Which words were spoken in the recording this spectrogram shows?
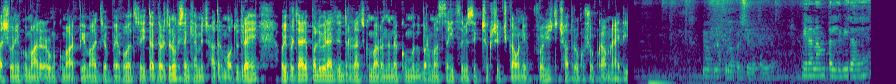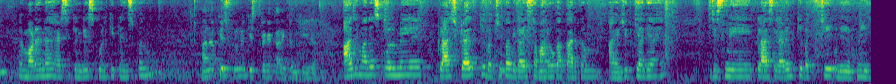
अश्विनी कुमार, अरुण कुमार, पेमा, जब वैभव सहित दर्जनों की संख्या में छात्र मौजूद रहे। वही प्राचार्य पल्लवी, राजेंद्र राजकुमार रंजना कुमुद वर्मा सहित सभी शिक्षक शिक्षिकाओं ने वरिष्ठ छात्रों को शुभकामनाएँ दी। मैम अपना पूरा परिचय बताइए। मेरा नाम पल्लवी राय है। मैं मॉडर्न हायर सेकेंडरी स्कूल की प्रिंसिपल हूँ। आज आपके स्कूल में किस तरह के कार्यक्रम किए गए? हैं? आज हमारे स्कूल में क्लास ट्वेल्थ के बच्चों का विदाई समारोह का कार्यक्रम आयोजित किया गया है जिसमें क्लास इलेवेंथ के बच्चे उन्हें अपनी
